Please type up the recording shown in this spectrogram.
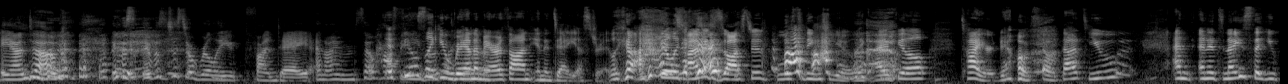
and um, it was it was just a really fun day, and I'm so happy. It feels like you ran here. a marathon in a day yesterday. Like I feel like I'm exhausted listening to you. Like I feel tired now. So that's you, and and it's nice that you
